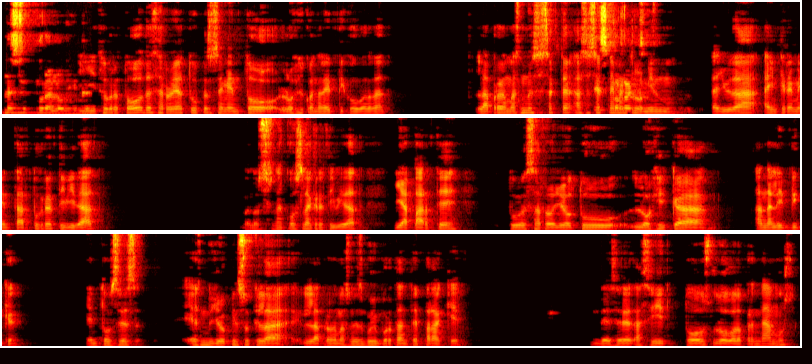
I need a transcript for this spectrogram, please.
una estructura lógica. Y sobre todo desarrolla tu pensamiento lógico-analítico, ¿verdad? La programación es exacta, hace exactamente lo mismo. Te ayuda a incrementar tu creatividad. Bueno, es una cosa la creatividad. Y aparte, tu desarrollo, tu lógica analítica. Entonces, es, yo pienso que la, la programación es muy importante para que, de ser así, todos lo aprendamos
